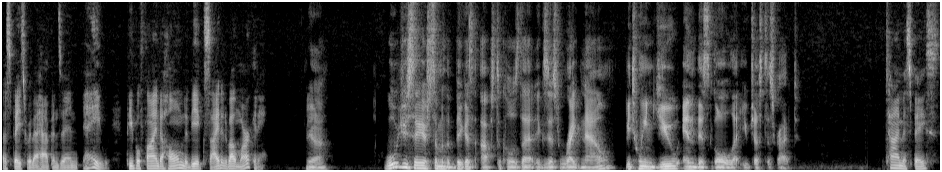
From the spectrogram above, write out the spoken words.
a space where that happens. And hey, people find a home to be excited about marketing. Yeah. What would you say are some of the biggest obstacles that exist right now between you and this goal that you've just described? Time and space,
